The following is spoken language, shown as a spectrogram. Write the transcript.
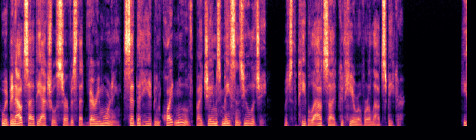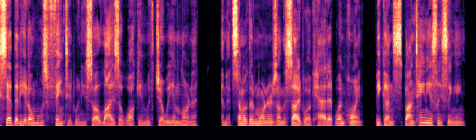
who had been outside the actual service that very morning, said that he had been quite moved by James Mason's eulogy, which the people outside could hear over a loudspeaker. He said that he had almost fainted when he saw Liza walk in with Joey and Lorna, and that some of the mourners on the sidewalk had, at one point, begun spontaneously singing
